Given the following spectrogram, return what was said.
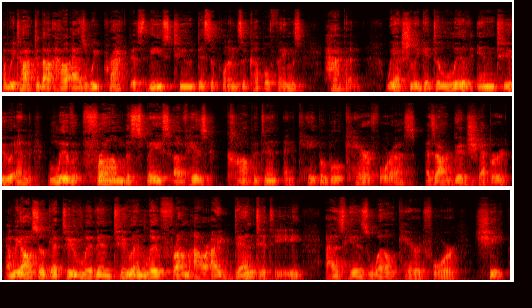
And we talked about how as we practice these two disciplines, a couple things happen. We actually get to live into and live from the space of his competent and capable care for us as our good shepherd. And we also get to live into and live from our identity as his well cared for sheep.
